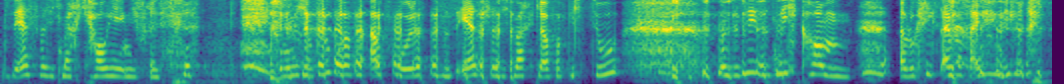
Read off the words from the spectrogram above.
das erste, was ich mache, ich hau dir in die Fresse. Wenn du mich am Flughafen abholst, das ist das erste, was ich mache, ich laufe auf dich zu und du siehst es nicht kommen, aber du kriegst einfach einen in die Fresse.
